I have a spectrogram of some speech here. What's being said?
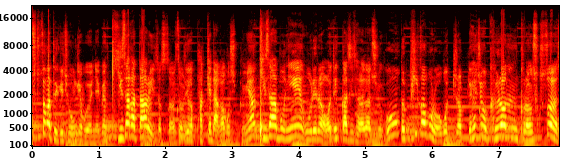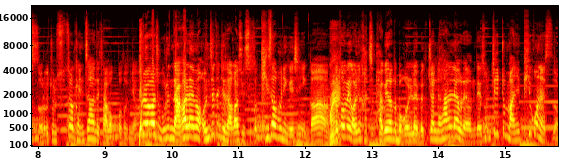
숙소가 되게 좋은 게 뭐였냐면 기사가 따로 있었어. 그래서 우리가 밖에 나가고 싶으면 기사분이 우리를 어디까지 데려다 주고 또 픽업을 오고 드롭도 해주고 그런 그런 숙소였어. 우리가 좀 숙소 괜찮은데 잡았거든요. 그래가지고 우린 나가려면 언제든지 나갈 수 있어서 기사분이 계시니까 너도왜 어디 같이 밥이라도 먹을래? 맥주 한잔 할래? 그랬는데 솔직히 좀 많이 피곤했어.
